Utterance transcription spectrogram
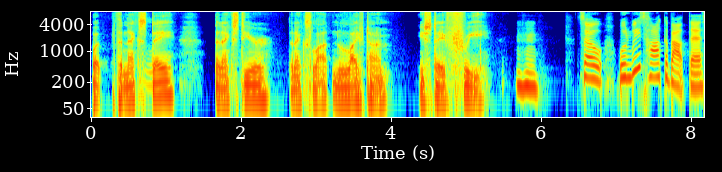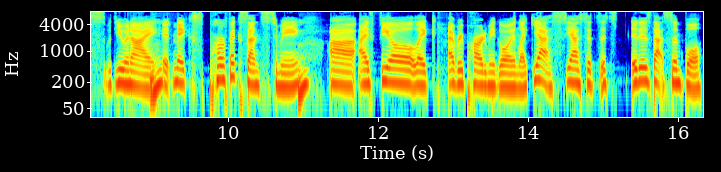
but the next day, the next year, the next lot, in lifetime. You stay free. Mm-hmm. So when we talk about this with you and I, mm-hmm. it makes perfect sense to me. Mm-hmm. Uh, I feel like every part of me going like, yes, yes, it's it's it is that simple.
